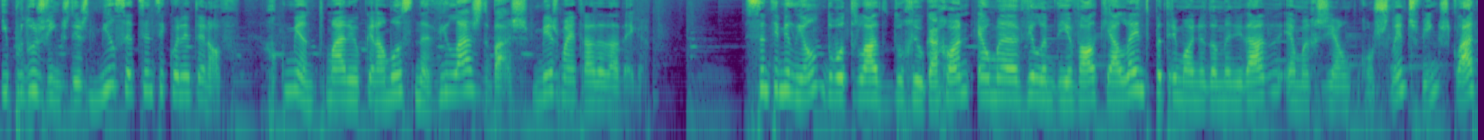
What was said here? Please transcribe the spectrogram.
e produz vinhos desde 1749. recomendo tomarem o pequeno almoço na Village de Bage, mesmo à entrada da adega. Saint-Emilion, do outro lado do rio Garonne, é uma vila medieval que, além de património da humanidade, é uma região com excelentes vinhos, claro,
